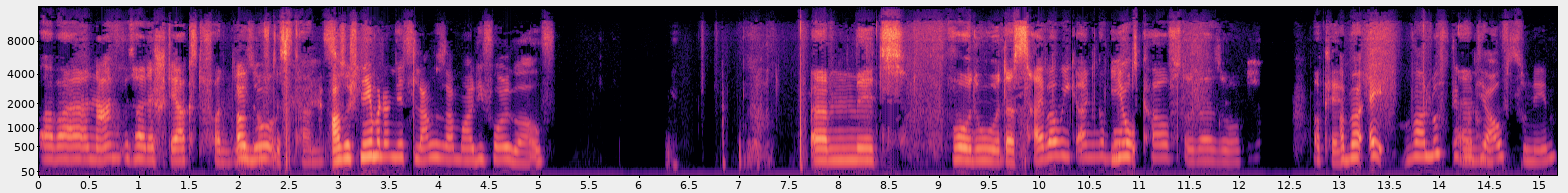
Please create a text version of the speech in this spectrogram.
Aber Nani ist halt der stärkste von denen Also- auf Distanz. Also ich nehme dann jetzt langsam mal die Folge auf. ähm, mit, wo du das Cyber Week Angebot Jo. kaufst oder so. Okay. Aber ey, war lustig mit Ähm. dir aufzunehmen.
